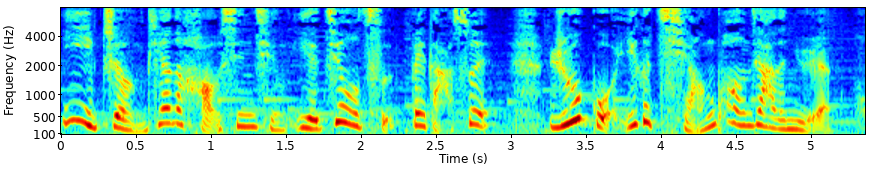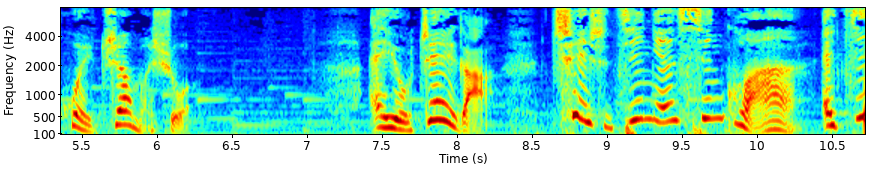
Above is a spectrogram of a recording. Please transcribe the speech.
一整天的好心情也就此被打碎。如果一个强框架的女人会这么说。哎呦，这个，这是今年新款。哎，今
